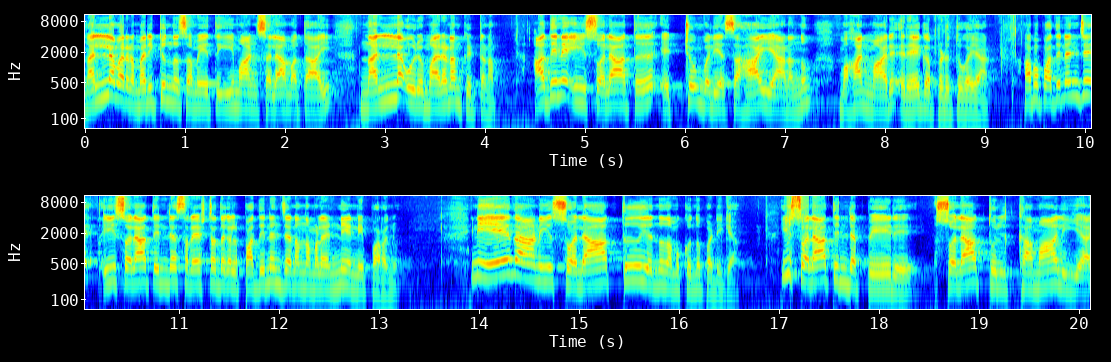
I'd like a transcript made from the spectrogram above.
നല്ല മരണം മരിക്കുന്ന സമയത്ത് ഈമാൻ സലാമത്തായി നല്ല ഒരു മരണം കിട്ടണം. അതിന് ഈ സ്വലാത്ത് ഏറ്റവും വലിയ സഹായിയാണെന്നും മഹാന്മാർ രേഖപ്പെടുത്തുകയാണ്. അപ്പോൾ പതിനഞ്ച് ഈ സ്വലാത്തിന്റെ ശ്രേഷ്ഠതകൾ പതിനഞ്ചെണ്ണം നമ്മൾ എണ്ണി എണ്ണി പറഞ്ഞു. ഇനി ഏതാണ് ഈ സ്വലാത്ത് എന്ന് നമുക്കൊന്ന് പഠിക്കാം ഈ സ്വലാത്തിൻ്റെ പേര് സ്വലാത്തുൽ കമാലിയ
